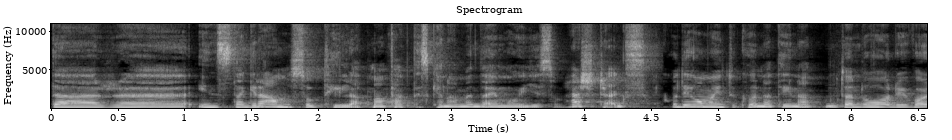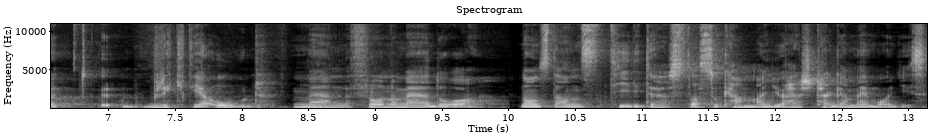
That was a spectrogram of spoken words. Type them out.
Där eh, Instagram såg till att man faktiskt kan använda emojis som hashtags. Och det har man ju inte kunnat innan, utan då har det ju varit eh, riktiga ord. Men från och med då någonstans tidigt i höstas så kan man ju hashtagga med emojis.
